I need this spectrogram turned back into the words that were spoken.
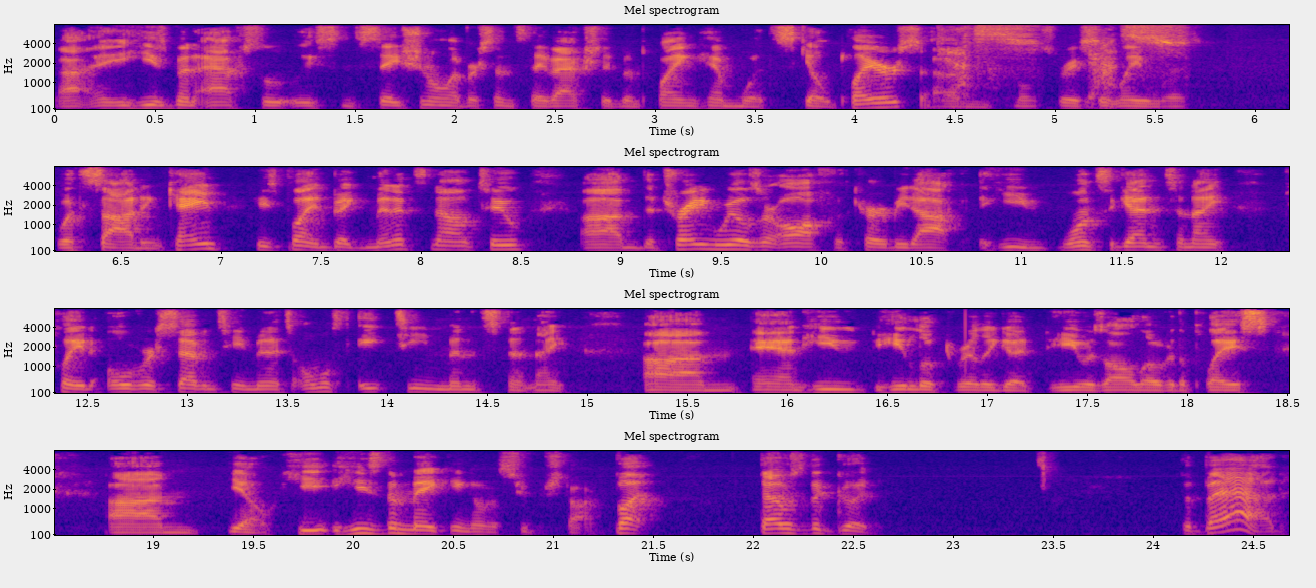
Uh, he's been absolutely sensational ever since they've actually been playing him with skilled players. Um, yes. Most recently yes. with with Saad and Kane. He's playing big minutes now too. Um, the training wheels are off with Kirby Dach. He once again tonight played over 17 minutes, almost 18 minutes tonight, um, and he he looked really good. He was all over the place. Um, you know, he he's the making of a superstar. But that was the good. The bad,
